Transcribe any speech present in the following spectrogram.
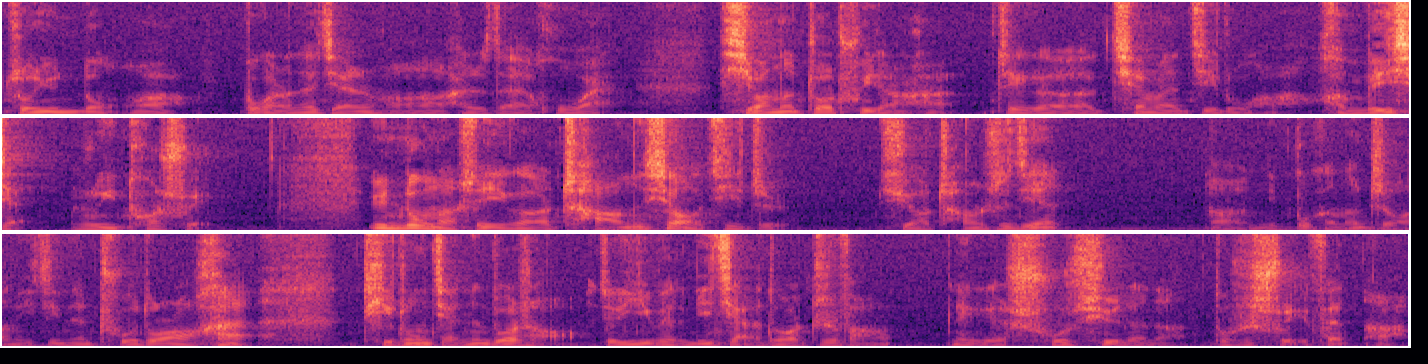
做运动啊，不管是在健身房啊，还是在户外。希望能多出一点汗，这个千万记住哈，很危险，容易脱水。运动呢是一个长效机制，需要长时间啊，你不可能指望你今天出多少汗，体重减轻多少，就意味着你减了多少脂肪，那个出去的呢都是水分啊。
